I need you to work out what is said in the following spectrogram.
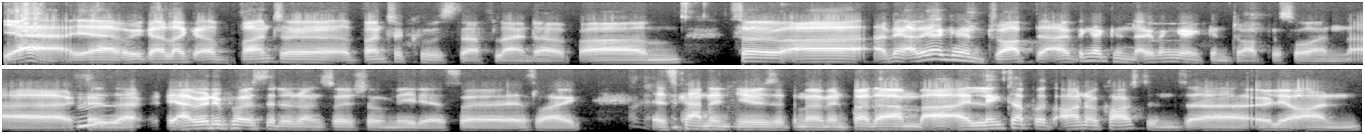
Yeah, yeah, we got like a bunch of a bunch of cool stuff lined up. Um, so uh, I think I think I can drop the I think I can I think I can drop this one because uh, mm-hmm. I, I already posted it on social media. So it's like Okay. It's kind of news at the moment, but um, I linked up with Arno Carstens uh, earlier on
